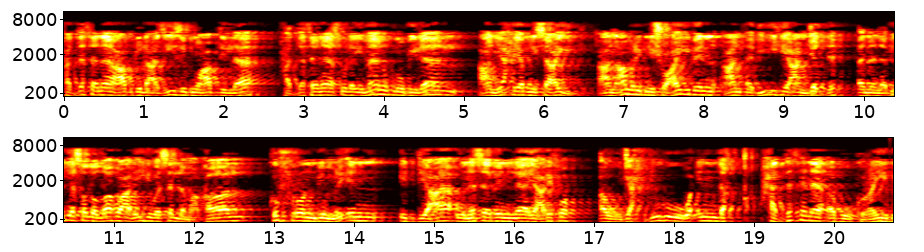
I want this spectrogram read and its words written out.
حدثنا عبد العزيز بن عبد الله حدثنا سليمان بن بلال عن يحيى بن سعيد عن عمرو بن شعيب عن أبيه عن جده أن النبي صلى الله عليه وسلم قال كفر بامرئ ادعاء نسب لا يعرفه أو جحده وإن دق. حدثنا أبو كريب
